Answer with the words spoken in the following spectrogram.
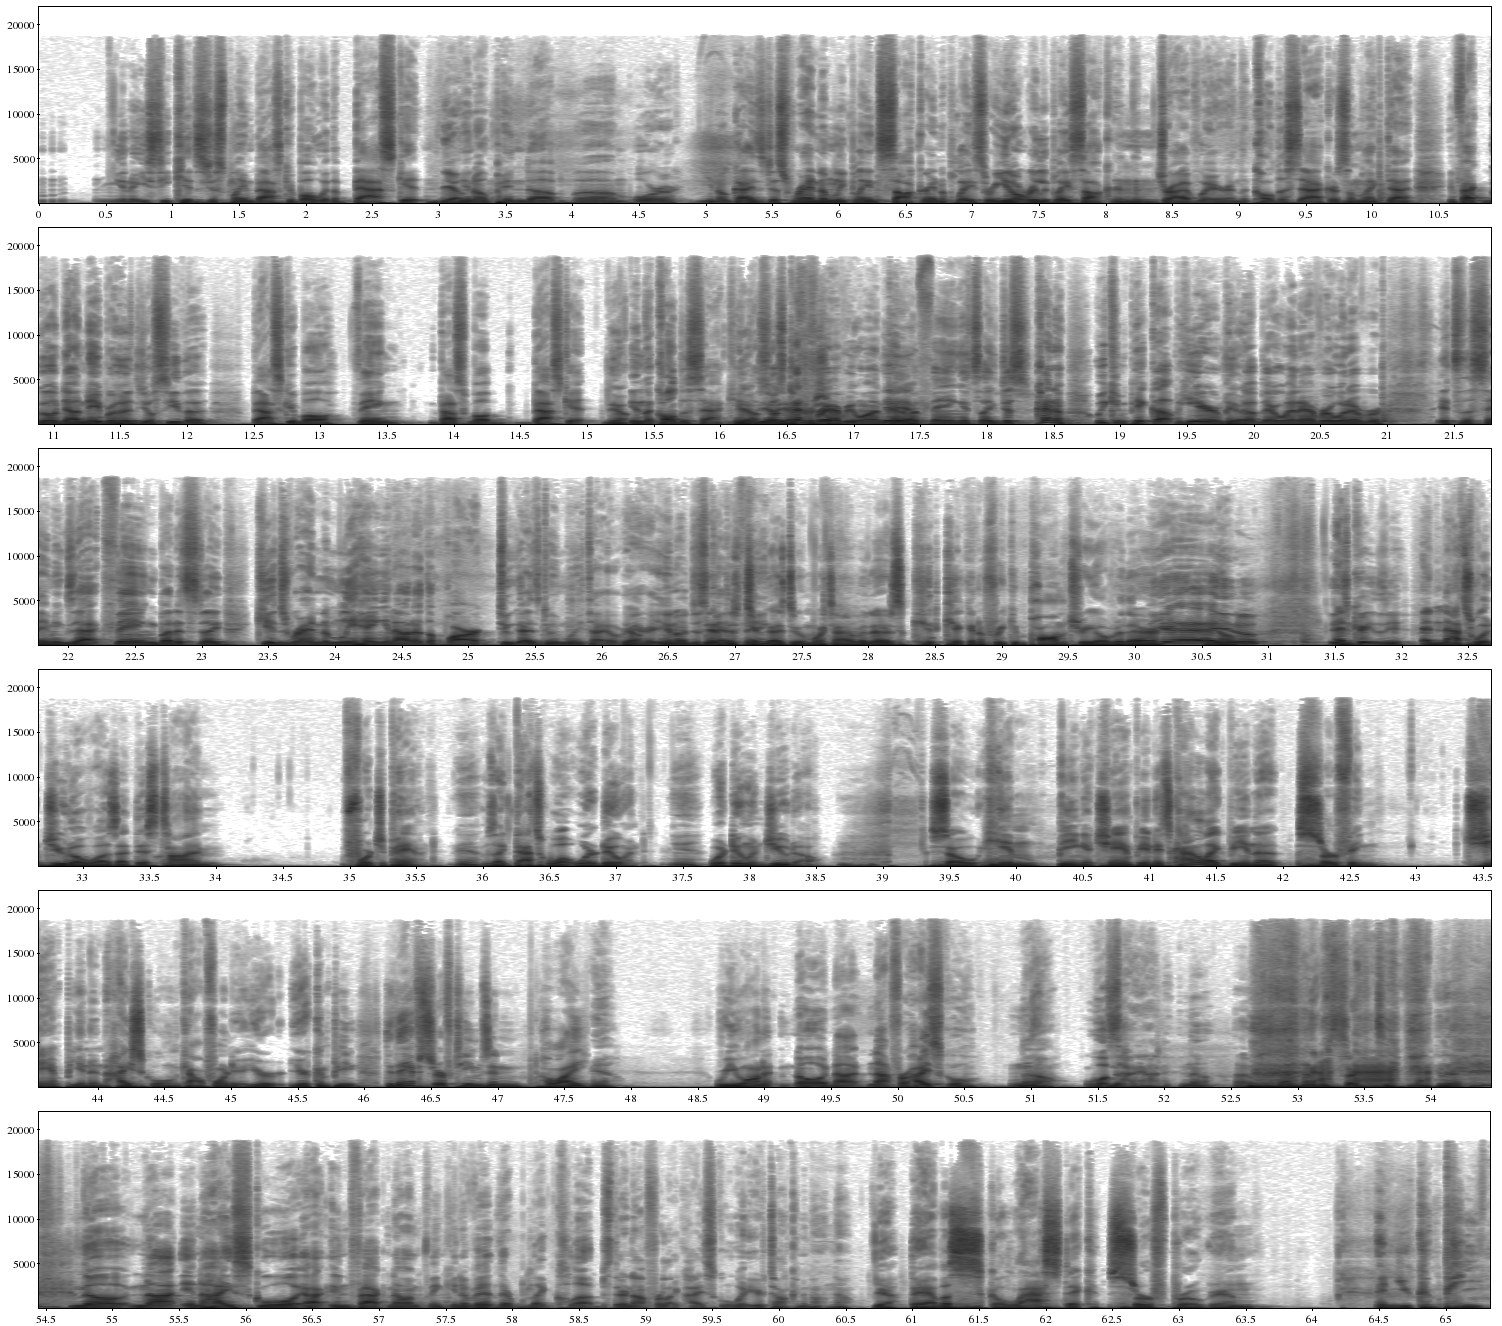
you know, you see kids just playing basketball with a basket, Yep. you know, pinned up, um, or you know, guys just randomly playing soccer in a place where you don't really play soccer in Mm-hmm. the driveway or in the cul-de-sac or something like that. In fact, go down neighborhoods, you'll see the basketball thing, basketball basket Yep. in the cul-de-sac. You Yeah, know, so yeah, it's yeah, kind of for for sure. everyone, kind yeah. of a thing. It's like just kind of we can pick up here and pick Yeah. up there, whatever, whatever. It's the same exact thing, but it's like kids randomly hanging out at the park, two guys doing Muay Thai over here. You know, just yeah, kind there's of two guys doing Muay Thai over there. There's a kid kicking a freaking palm tree over there. yeah, you know, it's And- crazy. And that's what judo was at this time for Japan. Yeah. It was like that's what we're doing. Yeah. We're doing judo. Mm-hmm. So him being a champion, it's kind of like being a surfing champion in high school in California. You're you're competing. Did they have surf teams in Hawaii? Yeah. Were you on it? No, not not for high school. No. No. Was I on it? No. I was not on surf team. no, not in high school. In fact, now I'm thinking of it, they're like clubs. They're not for like high school. What you're talking about? No. Yeah. They have a scholastic surf program, hmm. and you compete.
